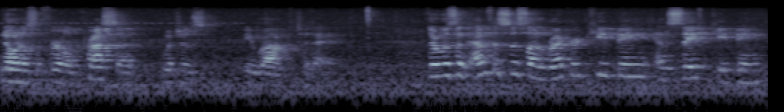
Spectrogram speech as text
known as the Fertile Crescent, which is Iraq today. There was an emphasis on record keeping and safekeeping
